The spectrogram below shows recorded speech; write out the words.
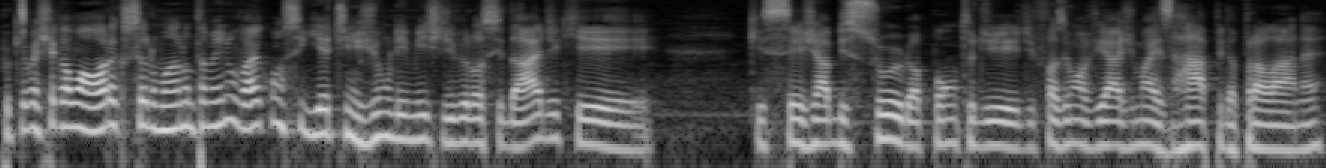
Porque vai chegar uma hora que o ser humano também não vai conseguir atingir um limite de velocidade que, que seja absurdo a ponto de, de fazer uma viagem mais rápida pra lá, né?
